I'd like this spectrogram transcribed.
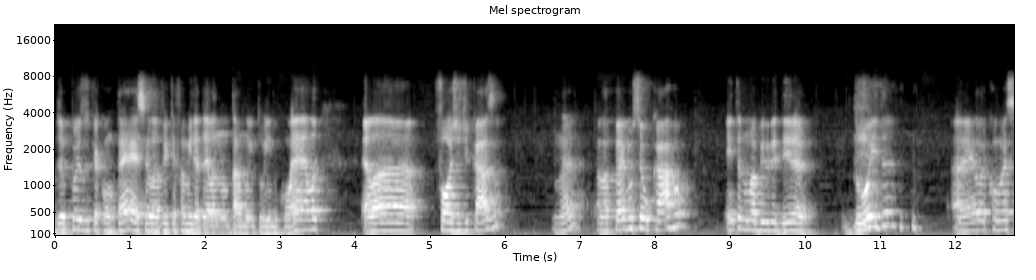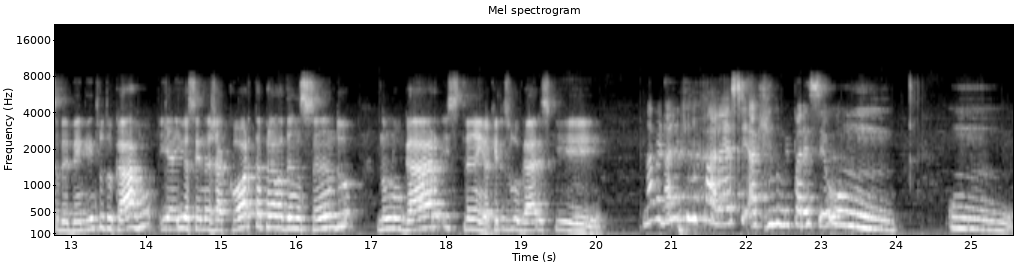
depois do que acontece, ela vê que a família dela não tá muito indo com ela, ela foge de casa, né? Ela pega o seu carro, entra numa bebedeira doida, aí ela começa a beber dentro do carro, e aí a cena já corta para ela dançando num lugar estranho, aqueles lugares que Na verdade, aquilo parece. Aquilo me pareceu um. um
